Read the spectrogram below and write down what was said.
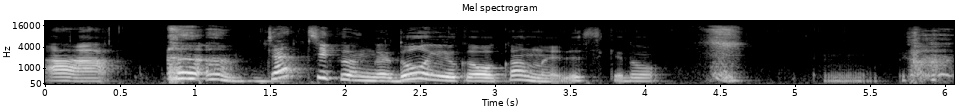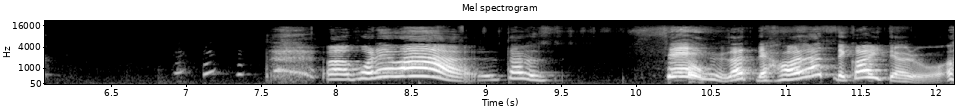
ああ。ジャッジくんがどういうかわかんないですけど、うん まあこれは多分セーフ。だって花って書いてあるもん。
